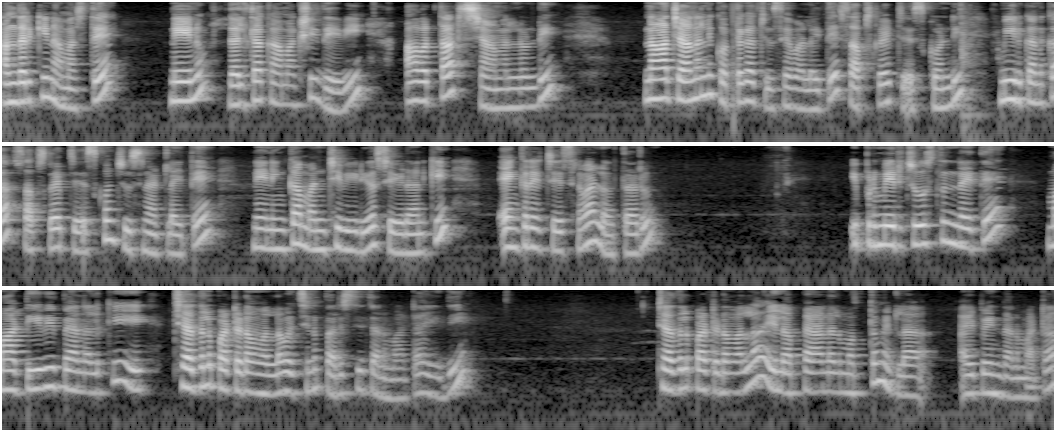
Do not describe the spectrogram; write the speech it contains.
అందరికీ నమస్తే. నేను Lalitha Kamakshi Devi our thoughts channel నుండి. నా ఛానల్ని కొత్తగా చూసే వాళ్ళైతే సబ్స్క్రైబ్ చేసుకోండి. మీరు కనుక సబ్స్క్రైబ్ చేసుకొని చూసినట్లయితే నేను ఇంకా మంచి వీడియోస్ చేయడానికి ఎంకరేజ్ చేసిన వాళ్ళు అవుతారు. ఇప్పుడు మీరు చూస్తుందైతే మా టీవీ ప్యానల్కి చెదలు పట్టడం వల్ల వచ్చిన పరిస్థితి అనమాట ఇది. చెదలు పట్టడం వల్ల ఇలా ప్యానల్ మొత్తం ఇట్లా అయిపోయిందనమాట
